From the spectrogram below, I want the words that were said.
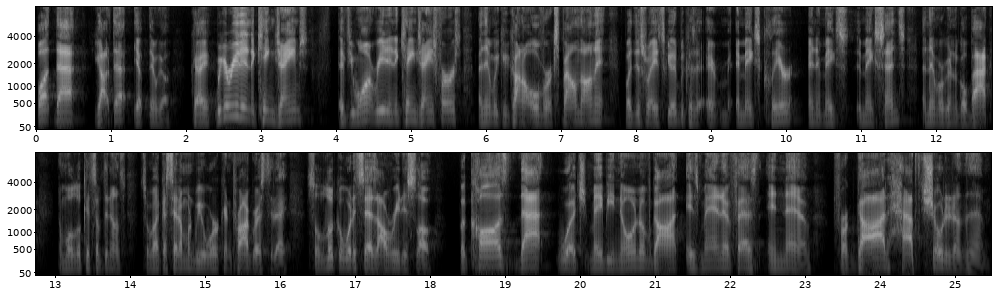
But that, you got that? Yep, there we go. Okay? We can read it into King James. If you want, read it into King James first, and then we can kind of over expound on it. But this way it's good because it, it, it makes clear and it makes it makes sense. And then we're going to go back and we'll look at something else. So, like I said, I'm going to be a work in progress today. So look at what it says. I'll read it slow. Because that which may be known of God is manifest in them, for God hath showed it unto them.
